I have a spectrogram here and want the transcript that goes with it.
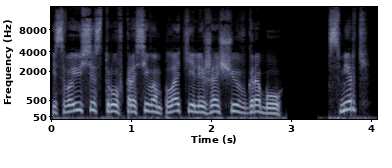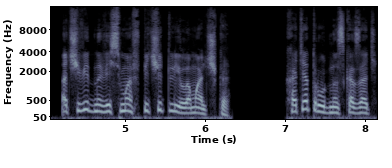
и свою сестру в красивом платье, лежащую в гробу. Смерть, очевидно, весьма впечатлила мальчика. Хотя трудно сказать,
